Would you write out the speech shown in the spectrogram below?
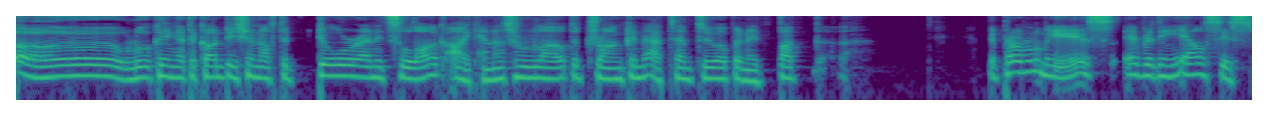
Oh, looking at the condition of the door and its lock, I cannot rule out the drunken attempt to open it, but uh, the problem is everything else is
